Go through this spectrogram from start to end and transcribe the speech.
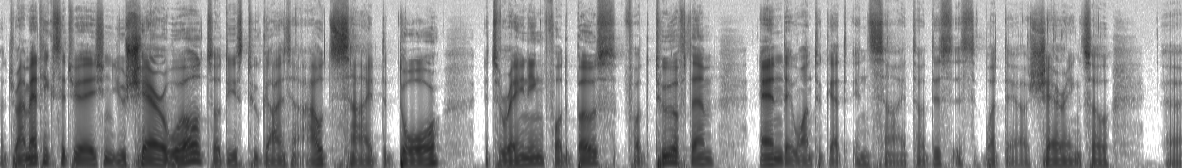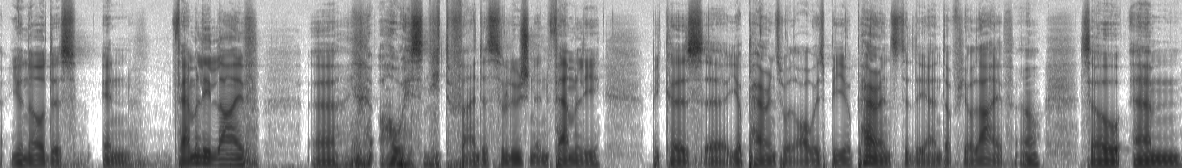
a dramatic situation. You share a world, so these two guys are outside the door. It's raining for the both for the two of them, and they want to get inside. So this is what they are sharing. So uh, you know this in family life. Uh, always need to find a solution in family because uh, your parents will always be your parents to the end of your life. You know? So um,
